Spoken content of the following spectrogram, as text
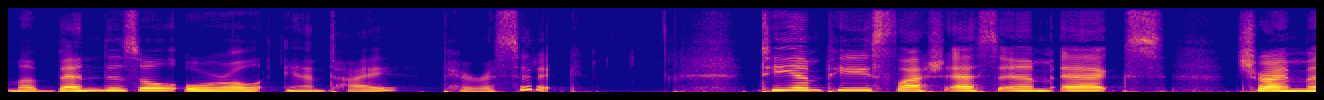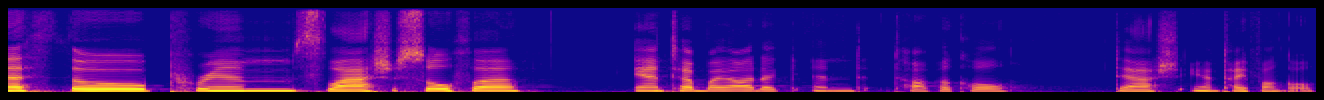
mebendazole oral anti-parasitic. TMP slash SMX, trimethoprim slash sulfa, antibiotic and topical dash antifungal.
